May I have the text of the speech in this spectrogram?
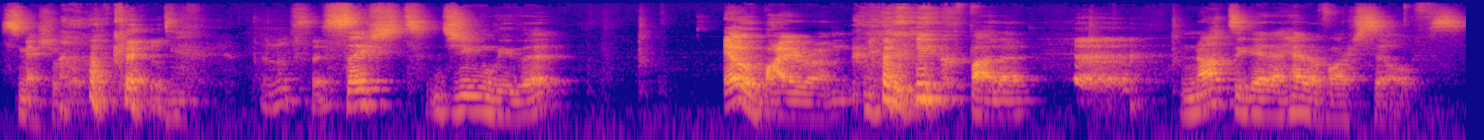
Smashable. Ok. Não sei. Sexto Gym Leader é o Byron. E repara, not to get ahead of ourselves,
